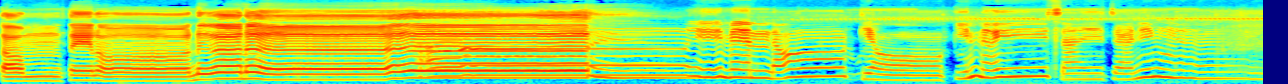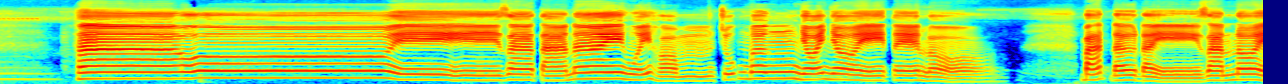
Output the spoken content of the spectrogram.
tòm tê lò nữa nữa men đó kiểu kín nơi xài trà ninh ha tay hối hòm chúc mừng nhói nhói tê lò. Bát đơ đầy gian nói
